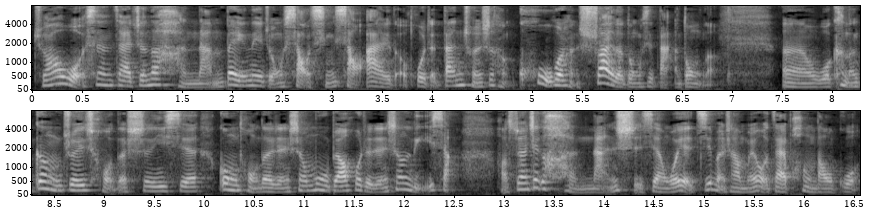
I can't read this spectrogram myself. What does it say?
主要我现在真的很难被那种小情小爱的，或者单纯是很酷或者很帅的东西打动了。嗯，我可能更追求的是一些共同的人生目标或者人生理想。好，虽然这个很难实现，我也基本上没有再碰到过。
